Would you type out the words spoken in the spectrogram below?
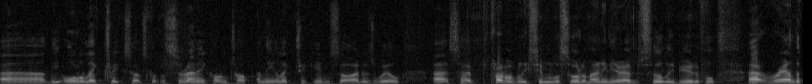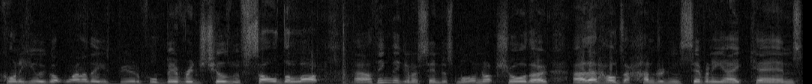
uh, the all electric, so it's got the ceramic on top and the electric inside as well. Uh, so probably similar sort of money. They're absolutely beautiful. Uh, round the corner here, we've got one of these beautiful beverage chills. We've sold a lot. I think they're going to send us more. I'm not sure though. That holds 178 cans,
